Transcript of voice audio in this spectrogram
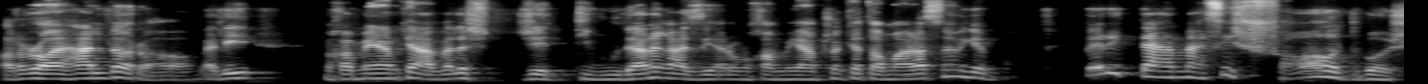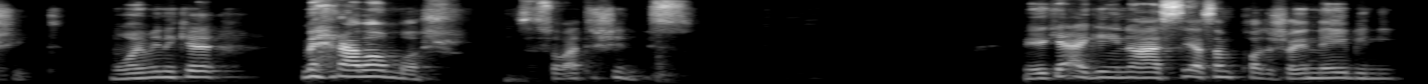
حالا راه حل داره ها ولی می‌خوام بگم که اولش جدی بودن قضیه رو می‌خوام بگم چون کتاب مقدس نمیگه برید در مسیح شاد باشید. مهم اینه که مهربان باش. صحبتش این نیست. میگه که اگه اینا هستی اصلا پادشاهی نمی‌بینی.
